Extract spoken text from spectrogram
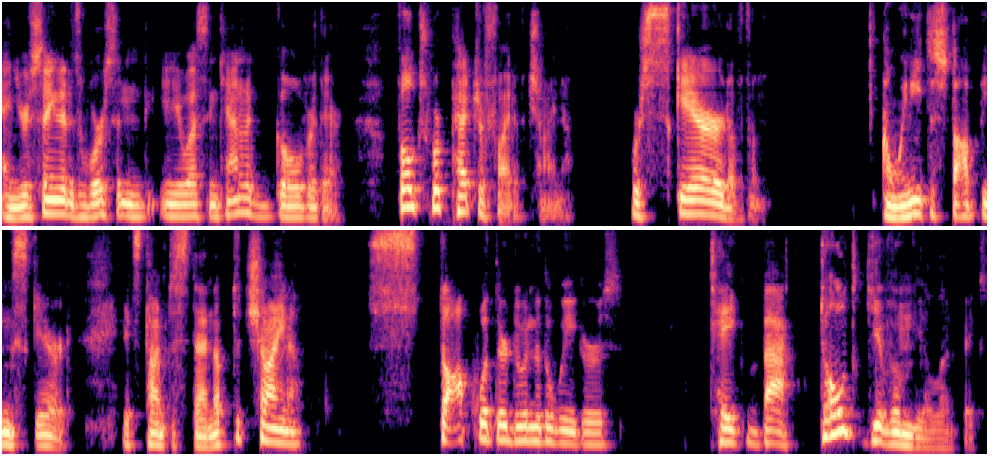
And you're saying that it's worse in the US and Canada? Go over there. Folks, we're petrified of China. We're scared of them. And we need to stop being scared. It's time to stand up to China, stop what they're doing to the Uyghurs, take back. Don't give them the Olympics.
